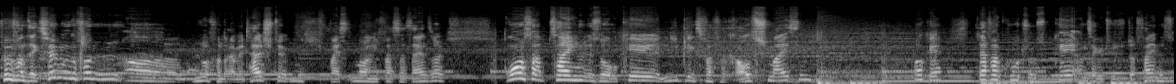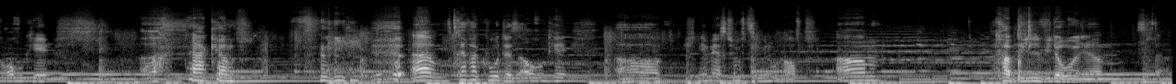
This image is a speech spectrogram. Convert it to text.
Fünf von sechs Filmen gefunden, äh, nur von drei Metallstücken. Ich weiß immer noch nicht, was das sein soll. Bronzeabzeichen ist so okay. Lieblingswaffe rausschmeißen. Okay. Trefferquote ist okay. Anzeige töteter Feind ist auch okay. Äh, Nahkampf. ähm, Trefferquote ist auch okay. Äh, ich nehme erst 15 Minuten auf. Ähm, Kapitel wiederholen, ja.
